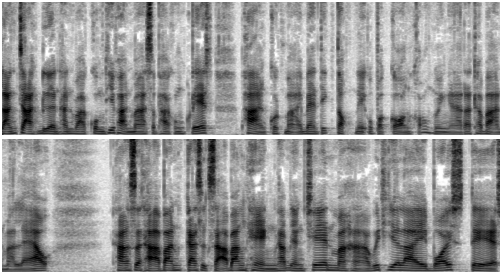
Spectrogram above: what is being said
หลังจากเดือนธันวาคมที่ผ่านมาสภาคองเกรส ผ่านกฎหมายแบน TikTok ในอุปกรณ์ของหน่วยงานรัฐบาลมาแล้ว ทางสถาบันการศึกษาบางแห่งครับอย่างเช่น มหาวิทยาลัยบอยซีสเตต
